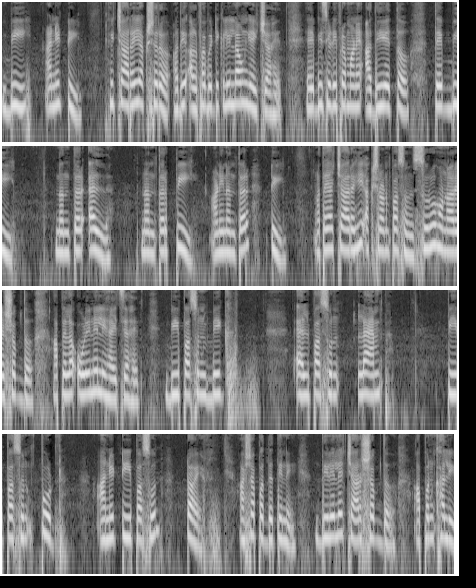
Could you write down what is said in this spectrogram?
बी आणि टी. ही चारही अक्षरं आधी अल्फाबेटिकली लावून घ्यायची आहेत. ए बी सी डीप्रमाणे आधी येतं ते बी नंतर एल नंतर पी आणि नंतर टी. आता या चारही अक्षरांपासून सुरू होणारे शब्द आपल्याला ओळीने लिहायचे आहेत. बीपासून बिग एलपासून लॅम्प पीपासून पुट आणि टीपासून टॉय अशा पद्धतीने दिलेले चार शब्द आपण खाली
